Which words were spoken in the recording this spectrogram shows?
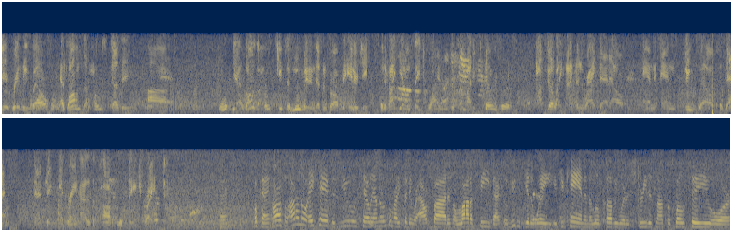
did really well, as long as the host doesn't uh yeah, as long as the host keeps it moving and doesn't throw off the energy. But if I get on stage right after somebody kills it, I feel like I can ride that out and and do well. So that that takes my brain out of the possible stage fright thing. Okay. Okay, awesome. I don't know, AK, if it's you or Kelly. I know somebody said they were outside. There's a lot of feedback, so if you can get away, if you can, in a little cubby where the street is not so close to you, or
